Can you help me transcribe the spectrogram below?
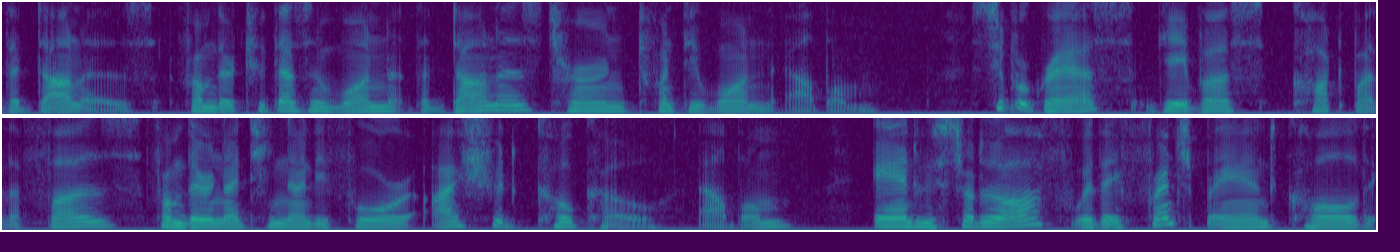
The Donnas from their 2001 The Donnas Turn 21 album. Supergrass gave us Caught by the Fuzz from their 1994 I Should Coco album. And we started off with a French band called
